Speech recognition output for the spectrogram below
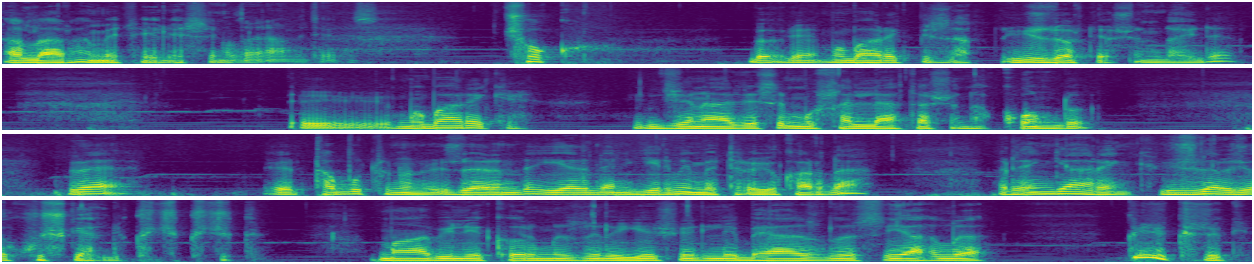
Allah rahmet eylesin. Allah rahmet eylesin. çok böyle mübarek bir zattı. 104 yaşındaydı. Ee, mübarek cenazesi musalla taşına kondu ve e, tabutunun üzerinde yerden 20 metre yukarıda rengarenk yüzlerce kuş geldi küçük küçük. Mavili, kırmızılı, yeşilli, beyazlı, siyahlı. Küçük küçük.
